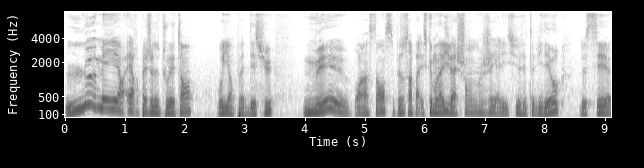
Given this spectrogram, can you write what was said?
le meilleur RPG de tous les temps, oui, on peut être déçu. Mais pour l'instant, c'est plutôt sympa. Est-ce que mon avis va changer à l'issue de cette vidéo De ces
